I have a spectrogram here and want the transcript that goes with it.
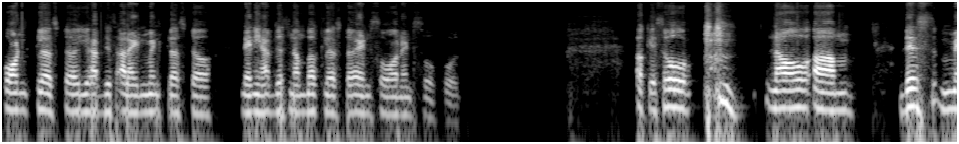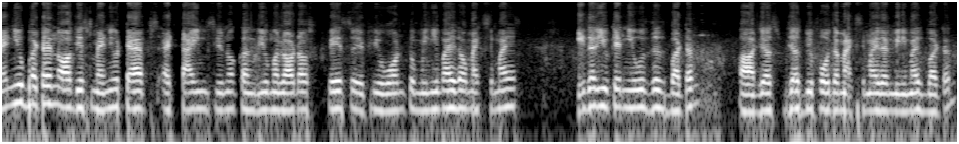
font cluster, you have this alignment cluster, then you have this number cluster and so on and so forth. Okay, so now um, this menu button or this menu tabs at times you know consume a lot of space. So if you want to minimize or maximize either you can use this button uh, just just before the maximize and minimize button.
